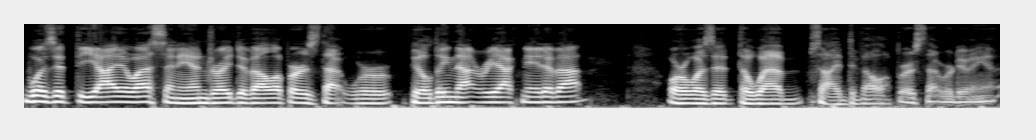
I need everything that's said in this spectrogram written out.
Was it the iOS and Android developers that were building that React Native app, or was it the web side developers that were doing it?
